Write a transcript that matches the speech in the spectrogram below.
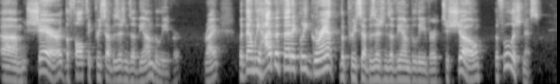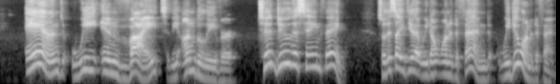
um, share the faulty presuppositions of the unbeliever, right? But then we hypothetically grant the presuppositions of the unbeliever to show the foolishness. And we invite the unbeliever to do the same thing. So, this idea that we don't want to defend, we do want to defend.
